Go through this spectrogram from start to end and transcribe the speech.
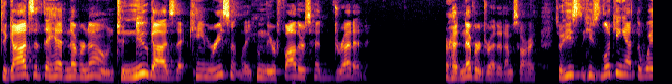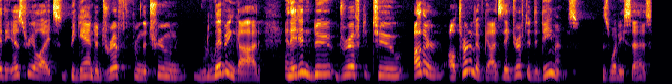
to gods that they had never known, to new gods that came recently, whom their fathers had dreaded or had never dreaded, I'm sorry. So he's, he's looking at the way the Israelites began to drift from the true and living God, and they didn't do, drift to other alternative gods, they drifted to demons, is what he says.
